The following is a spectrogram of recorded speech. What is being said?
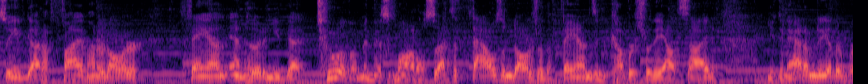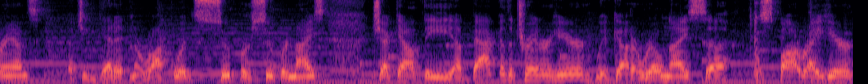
So you've got a $500 fan and hood, and you've got two of them in this model. So that's $1,000 worth of fans and covers for the outside. You can add them to the other brands, but you get it in a Rockwood. Super, super nice. Check out the uh, back of the trailer here. We've got a real nice uh, spot right here.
